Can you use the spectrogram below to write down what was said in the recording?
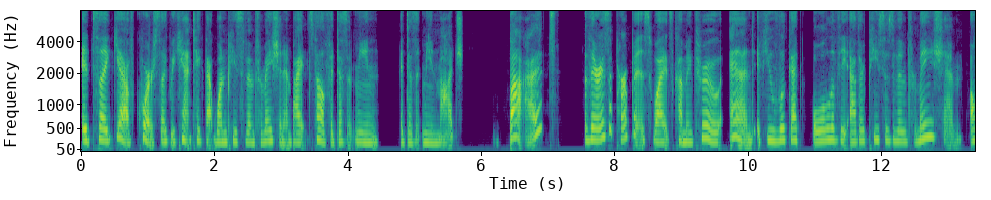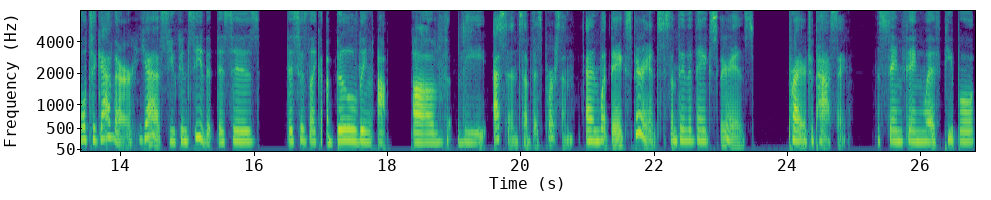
it's like, yeah, of course, like we can't take that one piece of information and by itself it doesn't mean it doesn't mean much. But there is a purpose why it's coming through. And if you look at all of the other pieces of information all together, yes, you can see that this is this is like a building up of the essence of this person and what they experienced, something that they experienced prior to passing. Same thing with people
